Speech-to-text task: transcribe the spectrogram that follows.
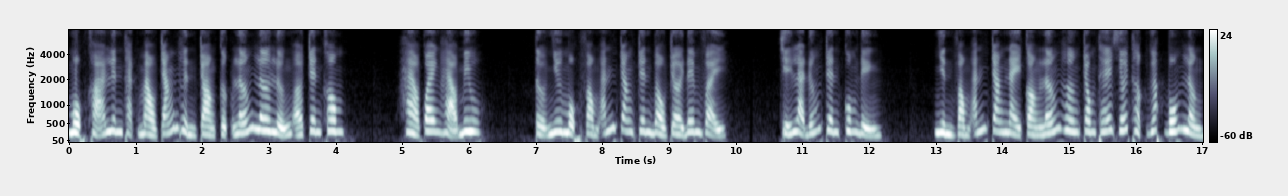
Một khỏa linh thạch màu trắng hình tròn cực lớn lơ lửng ở trên không. Hào quang hạo miêu, tựa như một vòng ánh trăng trên bầu trời đêm vậy. Chỉ là đứng trên cung điện, nhìn vòng ánh trăng này còn lớn hơn trong thế giới thật gấp 4 lần,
